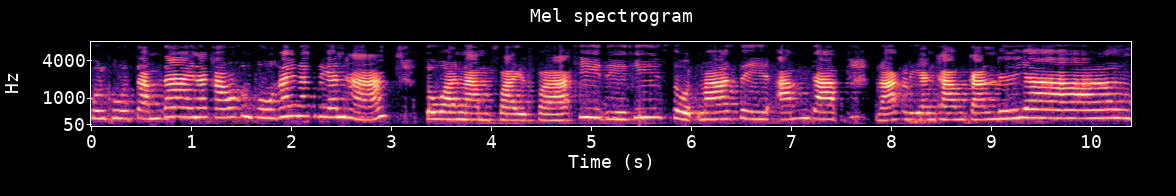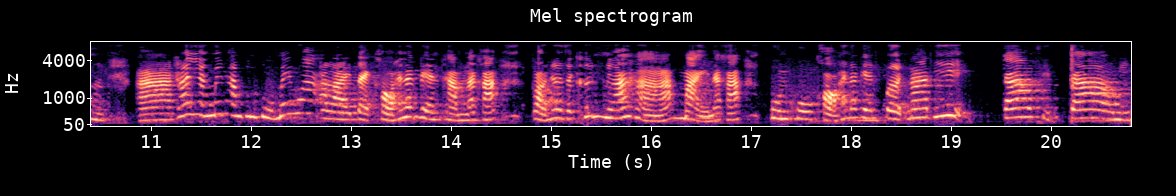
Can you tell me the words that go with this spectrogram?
คุณครูจำได้นะคะ ว่าคุณครูให้นักเรียนหา ตัวนำไฟฟ้าที่ดีที่สุดมาสี่อันดับ นักเรียนทำกันหรือยังอ่าถ้ายังไม่ทำคุณครูไม่ว่าอะไรแต่ขอให้นักเรียนทำนะคะ ก่อนที่เราจะขึ้นเนื้อหาใหม่นะคะ คุณครูขอให้นักเรียนเปิดหน้าที่99 นี้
